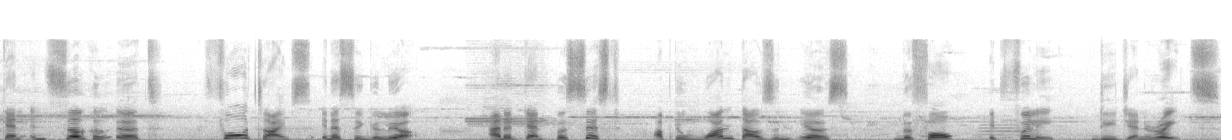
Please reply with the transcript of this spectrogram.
can encircle Earth four times in a single year and it can persist up to 1000 years before it fully degenerates.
